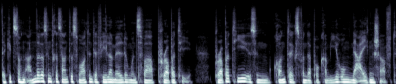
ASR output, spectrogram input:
Da gibt's noch ein anderes interessantes Wort in der Fehlermeldung und zwar Property. Property ist im Kontext von der Programmierung eine Eigenschaft.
